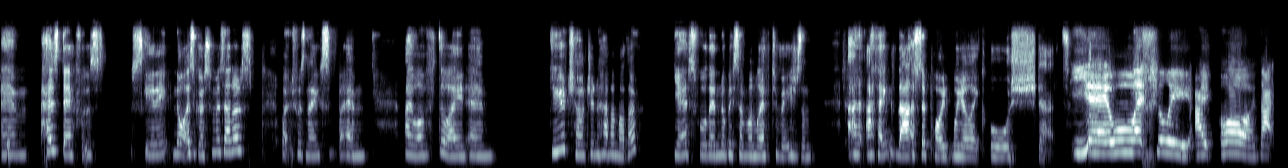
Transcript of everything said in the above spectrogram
Um, his death was scary, not as gruesome as others, which was nice. But um, I loved the line. Um, do your children have a mother? Yes. Well, then there'll be someone left to raise them. And I think that's the point where you're like, oh shit. Yeah, literally. I oh that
